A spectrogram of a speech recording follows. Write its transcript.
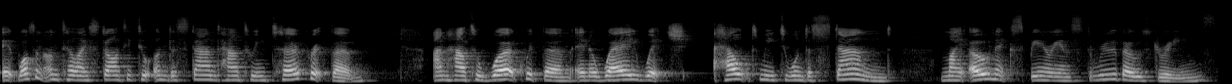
it wasn't until I started to understand how to interpret them and how to work with them in a way which helped me to understand my own experience through those dreams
